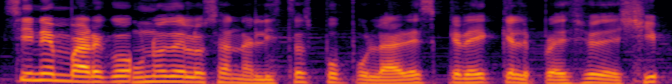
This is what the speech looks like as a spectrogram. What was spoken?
Sin embargo, uno de los analistas populares cree que el precio de SHIP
